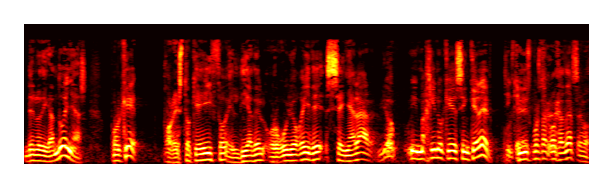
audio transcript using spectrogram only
de no digan dueñas. ¿Por qué? Por esto que hizo el día del orgullo gay de señalar, yo imagino que sin querer, estoy dispuesto a concedérselo,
